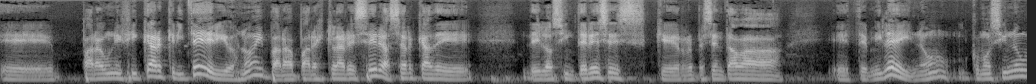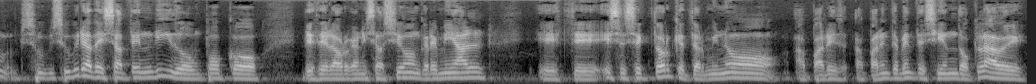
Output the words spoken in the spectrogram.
eh, para unificar criterios, ¿no? Y para, para esclarecer acerca de, de los intereses que representaba este, mi ley, ¿no? Como si no se hubiera desatendido un poco desde la organización gremial este, ese sector que terminó aparentemente siendo clave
